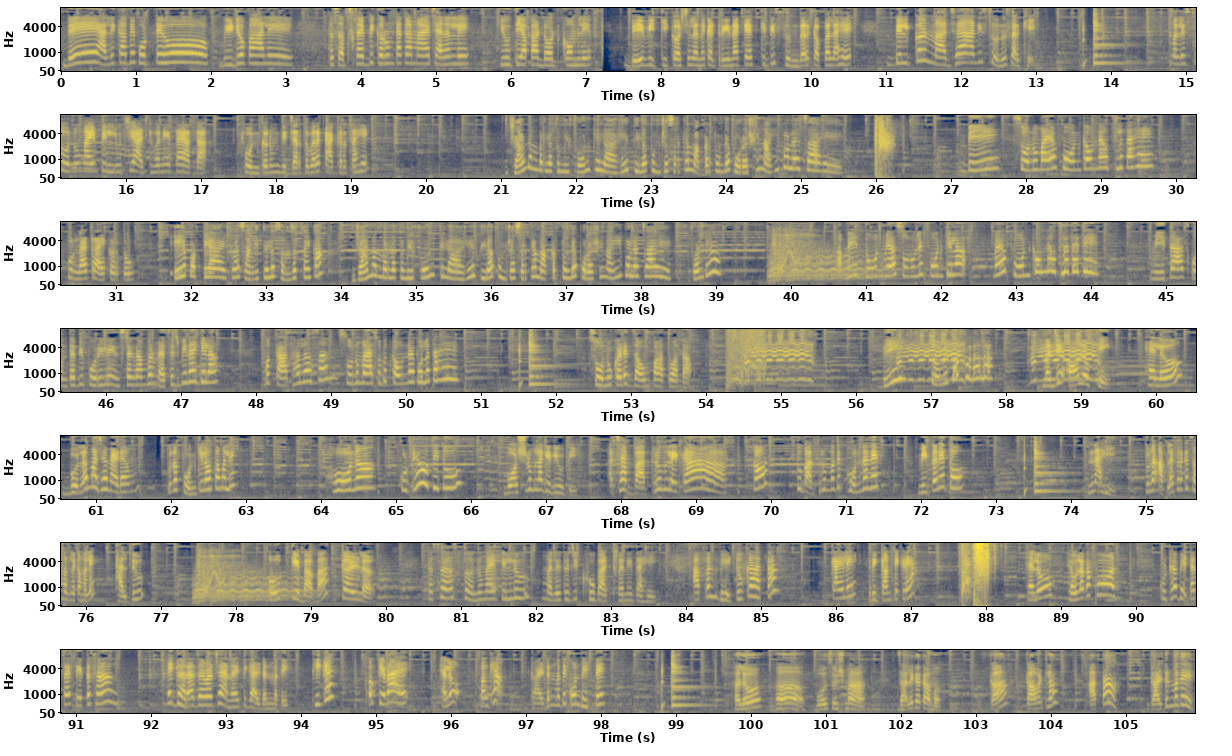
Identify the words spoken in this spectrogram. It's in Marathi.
बे आले का बे पोट्टे हो? व्हिडिओ पाहाले. तर सबस्क्राईब बी करून टाका माझ्या चॅनलले क्यूतियापा डॉट कॉम ले. बे विकी कौशल आणि कटरीना कैफ किती सुंदर कपल आहे. बिलकुल माझ्या आणि सोनू सारखे. मला सोनू माई पिल्लूची आठवण येत आहे आता. फोन करून विचारतो बरं का करत आहे. ज्या नंबरला तुम्ही फोन केला आहे तिला तुमच्यासारख्या माकड तोंड्या पोराशी नाही बोलायचं आहे. बे सोनू माया फोन काऊन नाही उचलत आहे? पुन्हा ट्राय करतो? ए पोट्ट्या ऐका सांगितलेलं समजत नाही का? ज्या नंबरला तुम्ही फोन केला आहे तिला तुमच्यासारख्या माकड तोंड्या पोराशी नाही बोलायचं आहे. फोन ठेव अबे दोन वेळा सोनूले फोन केला. माझा फोन काऊन नाही उचलत आहे ते? मी तर आज कोणत्या बी पोरीले इंस्टाग्राम वर मेसेज बी नाही केला. मग का झालं असं? सोनू माझ्यासोबत काऊन नाही बोलत आहे? सोनूकडे जाऊन पाहतो आता. बे सोनूचा फोन आला. म्हणजे ऑल ओके फोन केला होता मला? हो ना. कुठे होती तू? वॉशरूमला गेली होती. अच्छा बाथरूमले का? का तू बाथरूममध्ये फोन नाही नेत? मी तर येतो नाही. तुला आपल्यासारखं समजलं का मला? फालतू. ओके बाबा कळलं. तसं सोनू माय पिल्लू मला तुझी खूप आठवण येत आहे. आपण भेटू का आता? काय ले? रिकाम तिकडे हॅलो ठेवला का फोन? कुठं भेटा घराजवळच्या एन आय टी गार्डनमध्ये. ठीक आहे? ओके बाय हॅलो पंख्या. गार्डनमध्ये कोण भेटते? हॅलो हा बोल सुषमा. झाले का काम? का? का म्हटला? आता? गार्डनमध्ये?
